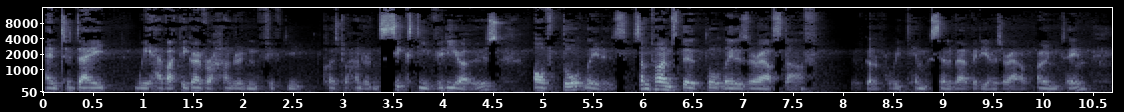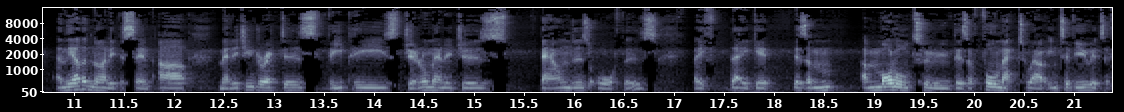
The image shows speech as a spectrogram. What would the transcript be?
And today we have, I think, over 150, close to 160 videos of thought leaders. Sometimes the thought leaders are our staff. We've got probably 10% of our videos are our own team. And the other 90% are managing directors, VPs, general managers, founders, authors. They, they get, there's a, a model to, there's a format to our interview. It's a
